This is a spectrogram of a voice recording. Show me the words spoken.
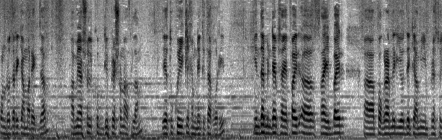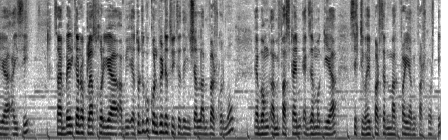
পনেরো তারিখ আমার এক্সাম আমি আসলে খুব ডিপ্রেশন আসলাম যেহেতু কুইকলি হেমনে কিতা করি। ইন দ্য মিন টাইম সাহেব ভাই সাহেব ভাইয়ের প্রোগ্রামের ইয়ে দেখে আমি ইমপ্রেস হইয়া আইসি সাহেব ভাইয়ের কেন ক্লাস করিয়া আমি এতটুকু কনফিডেন্স হইতে যে ইনশাল্লাহ আমি পাস করব এবং আমি ফার্স্ট টাইম এক্সামে গিয়া সিক্সটি ফাইভ পার্সেন্ট মার্ক পাই আমি পাস করছি।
